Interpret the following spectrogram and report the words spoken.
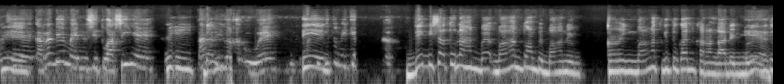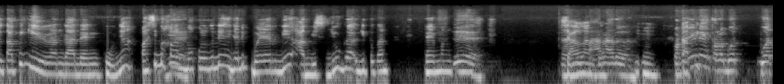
Iya. Iya. Karena dia mainin situasinya. Mm-mm. Tapi dan juga ke gue. Iya. Gitu mikir. dia bisa tuh nahan ba- bahan tuh sampai bahannya kering banget gitu kan karena nggak ada yang beli Iya. gitu tapi giliran nggak ada yang punya pasti bakalan Iya. bokul gede jadi bayar dia habis juga gitu kan emang Iya. Nah, Sialan tuh. parah tuh. Mm-mm. Makanya Tapi- nih kalau buat buat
